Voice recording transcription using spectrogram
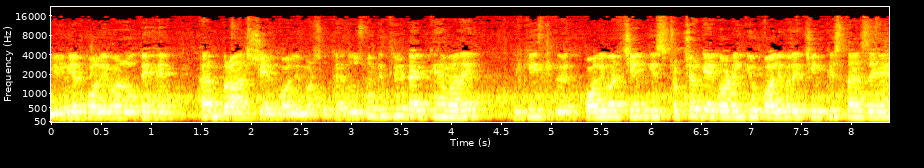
लीनियर पॉलीमर होते हैं एंड ब्रांच चेन पॉलीमर्स होते हैं। तो उसमें भी थ्री टाइप के हमारे, इनकी पॉलीमर चेन की स्ट्रक्चर के अकॉर्डिंग की पॉलीमर एक चेन किस तरह से है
